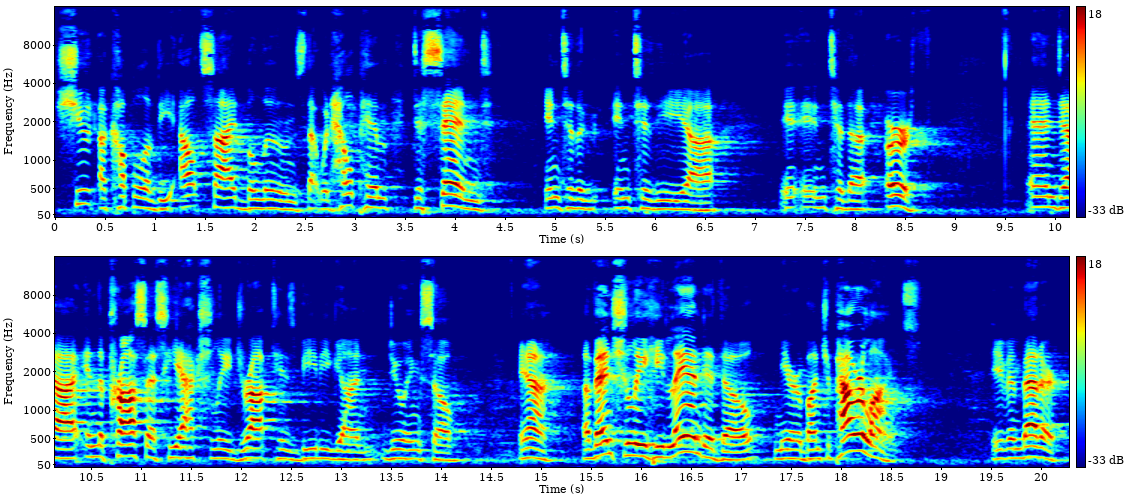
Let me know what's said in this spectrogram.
shoot a couple of the outside balloons that would help him descend into the, into the, uh, into the earth and uh, in the process, he actually dropped his BB gun doing so. Yeah. Eventually, he landed, though, near a bunch of power lines. Even better.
